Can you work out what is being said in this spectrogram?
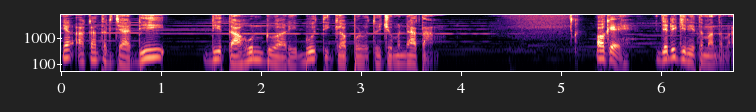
yang akan terjadi di tahun 2037 mendatang. Oke, jadi gini teman-teman.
